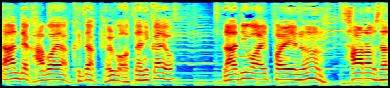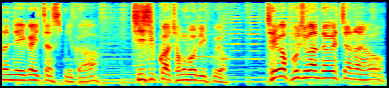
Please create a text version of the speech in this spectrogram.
딴 데 가봐야 그닥 별거 없다니까요. 라디오 와이파이에는 사람 사는 얘기가 있지 않습니까? 지식과 정보도 있고요. 제가 보증한다고 했잖아요.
